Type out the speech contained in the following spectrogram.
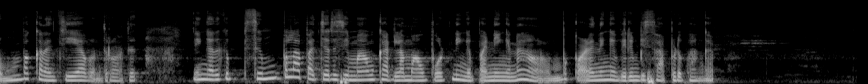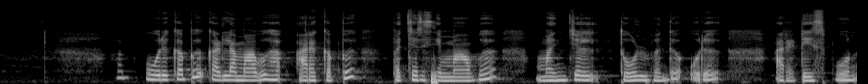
ரொம்ப க்ரன்ச்சியாக வந்துடும் அது. நீங்கள் அதுக்கு சிம்பிளாக பச்சரிசி மாவு கடலை மாவு போட்டு நீங்கள் பண்ணிங்கன்னா ரொம்ப குழந்தைங்க விரும்பி சாப்பிடுவாங்க. ஒரு கப்பு கடலை மாவு அரை கப்பு பச்சரிசி மாவு மஞ்சள் தூள் வந்து ஒரு அரை டீஸ்பூன்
